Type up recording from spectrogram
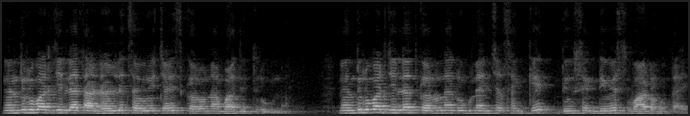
नंदुरबार जिल्ह्यात आढळले चौवेचाळीस करोनाबाधित रुग्ण. नंदुरबार जिल्ह्यात करोना रुग्णांच्या संख्येत दिवसेंदिवस वाढ होत आहे.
